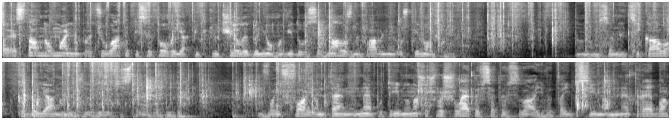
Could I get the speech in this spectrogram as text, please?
Перестав нормально працювати після того, як підключили до нього відеосигнал з неправильною розпіновкою. То нам все не цікаво. Кабеля нам, можливо, якісь треба буде. Wi-Fi, антени не потрібно. На що ж ви шлете все те зайве? Type-C нам не треба.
